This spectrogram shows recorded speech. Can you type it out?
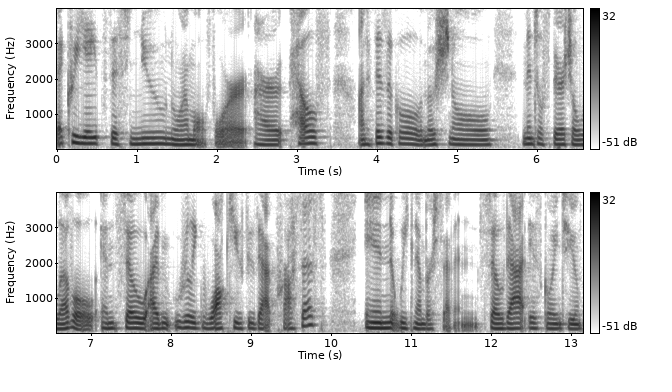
that creates this new normal for our health on a physical, emotional, mental, spiritual level. And so I'm really walk you through that process in week number 7. So that is going to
